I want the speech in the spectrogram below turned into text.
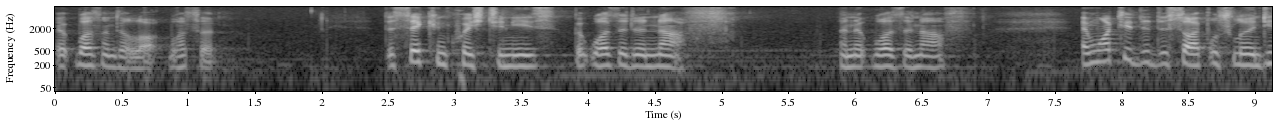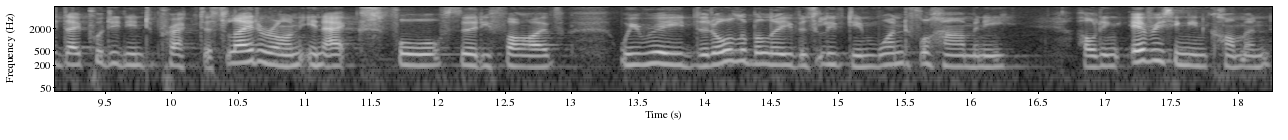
It wasn't a lot, was it? The second question is But was it enough? And it was enough. And what did the disciples learn? Did they put it into practice? Later on in Acts 4:35, we read that all the believers lived in wonderful harmony, holding everything in common.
